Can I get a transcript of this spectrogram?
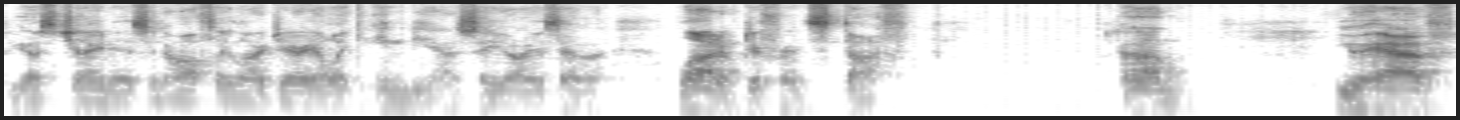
because China is an awfully large area like India, so you always have a lot of different stuff. Um, you have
